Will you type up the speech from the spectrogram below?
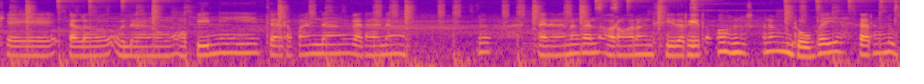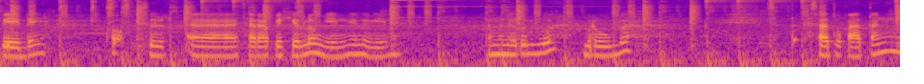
kayak kalau udah ngomong opini cara pandang kadang-kadang kadang-kadang kan orang-orang di sekitar kita oh lu sekarang berubah ya sekarang lu beda ya. Kok uh, cara pikir lu gini lu gini? Ya, menurut gua berubah satu kata nih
